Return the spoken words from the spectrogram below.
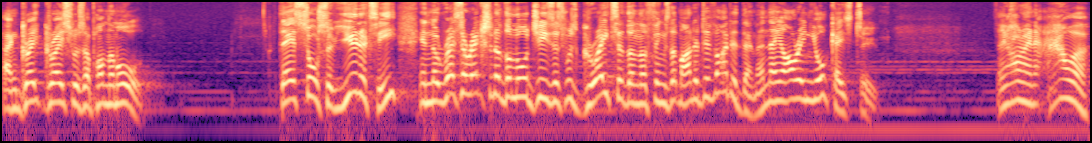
and great grace was upon them all. Their source of unity in the resurrection of the Lord Jesus was greater than the things that might have divided them, and they are in your case too. They are in our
